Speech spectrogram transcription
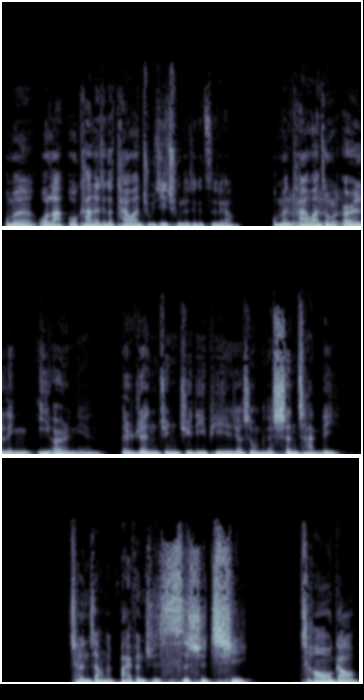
我们我拉我看了这个台湾主计处的这个资料，我们台湾从二零一二年的人均 GDP，也就是我们的生产力，成长了百分之四十七，超高。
